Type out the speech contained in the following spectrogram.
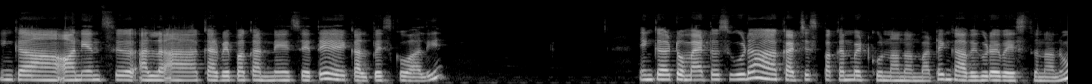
ఇంకా ఆనియన్స్ అలా కరివేపాకు అన్నేసి అయితే కలిపేసుకోవాలి. ఇంకా టొమాటోస్ కూడా కట్ చేసి పక్కన పెట్టుకున్నాను అనమాట ఇంకా అవి కూడా వేస్తున్నాను.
